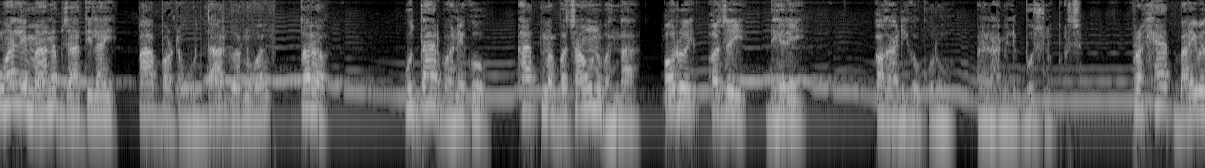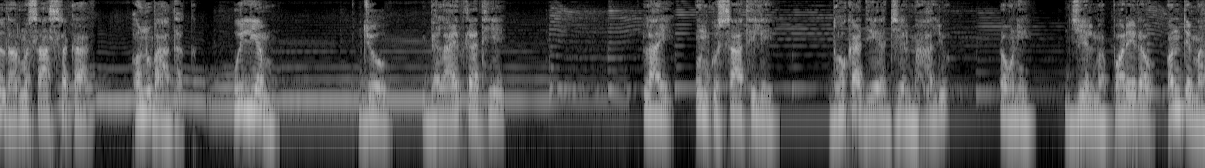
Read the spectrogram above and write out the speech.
उहाँले मानव जातिलाई पापबाट उद्धार गर्नुभयो तर उद्धार भनेको आत्मा बचाउनु भन्दा अरू अझै धेरै अगाडिको कुरो भनेर हामीले बुझ्नुपर्छ। प्रख्यात बाइबल धर्मशास्त्रका अनुवादक विलियम जो बेलायतका थिए लाई उनको साथीले धोका दिएर जेलमा हाल्यो र उनी जेलमा परेर अन्त्यमा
